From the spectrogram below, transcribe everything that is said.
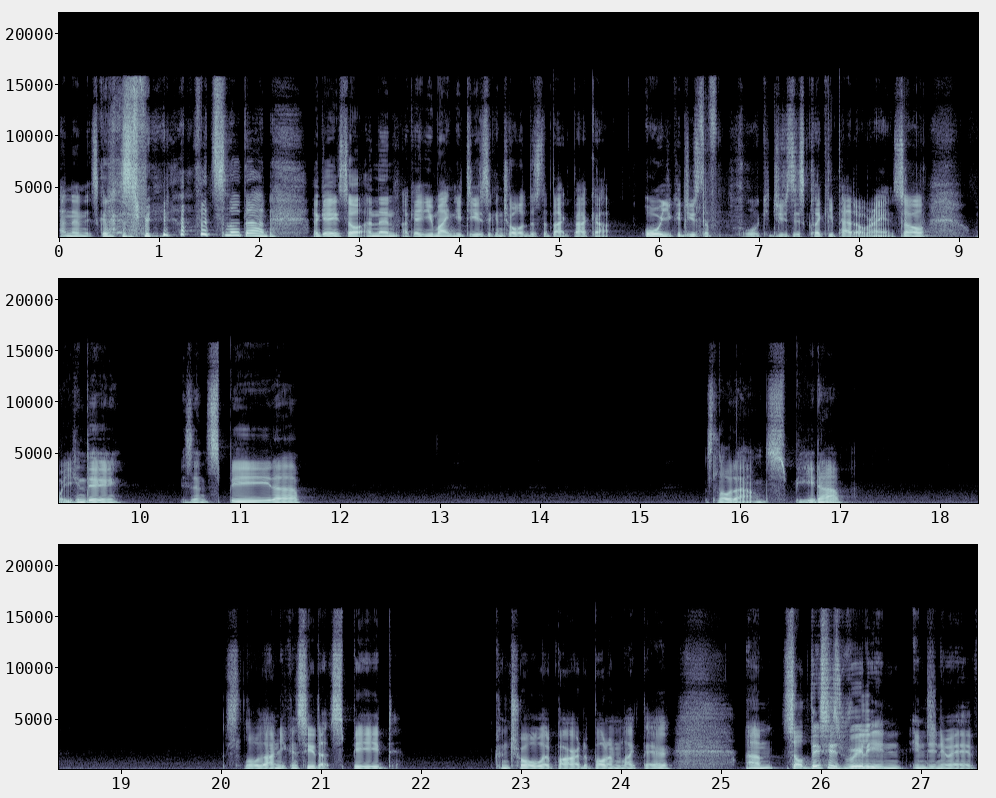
and then it's going to speed up and slow down. Okay, so, and then, okay, you might need to use the controller just to back back up. Or you could use the, or you could use this clicky pedal, right? So what you can do is then speed up slow down, speed up, slow down. You can see that speed controller bar at the bottom like there. Um, so this is really in, ingenuitive.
